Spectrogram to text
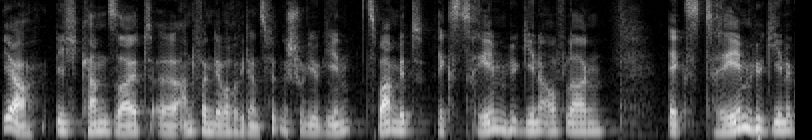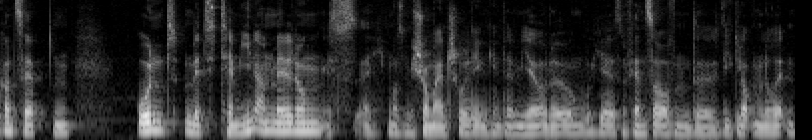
Ja, ich kann seit äh, Anfang der Woche wieder ins Fitnessstudio gehen. Zwar mit extremen Hygieneauflagen, extremen Hygienekonzepten und mit Terminanmeldungen. Ich, ich, muss mich schon mal entschuldigen hinter mir oder irgendwo hier ist ein Fenster offen äh, die Glocken läuten.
